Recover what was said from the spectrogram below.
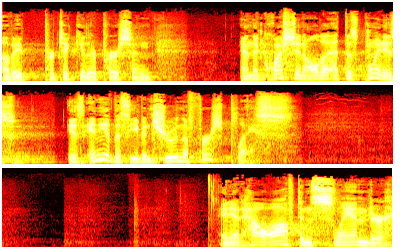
of a particular person. And the question all at this point is is any of this even true in the first place? And yet, how often slander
